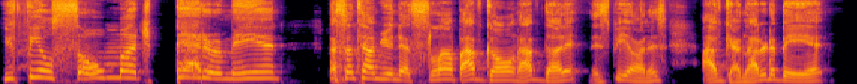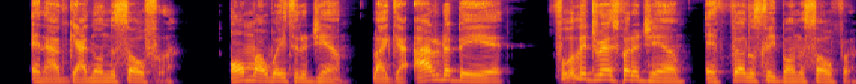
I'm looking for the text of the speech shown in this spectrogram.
You feel so much better, man. Now, sometimes you're in that slump. I've gone, I've done it. Let's be honest. I've gotten out of the bed and I've gotten on the sofa on my way to the gym. Like, got out of the bed, fully dressed for the gym, and fell asleep on the sofa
